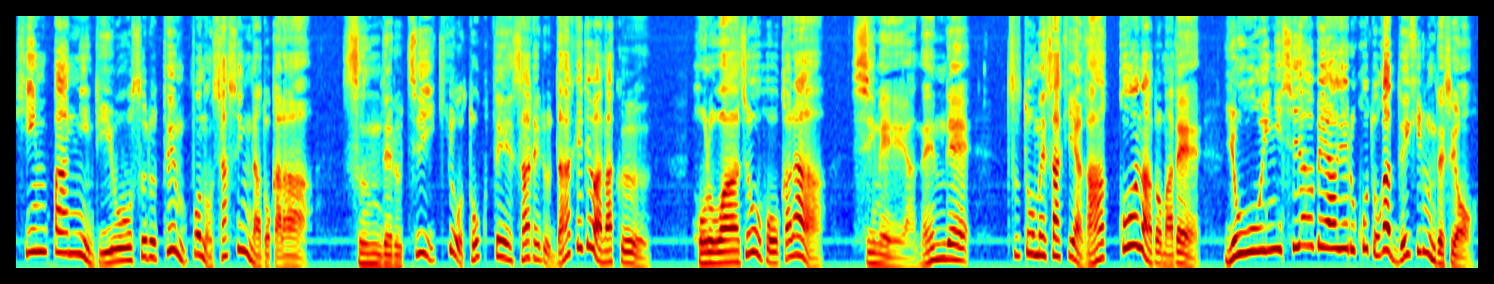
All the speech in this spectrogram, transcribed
頻繁に利用する店舗の写真などから、住んでる地域を特定されるだけではなく、フォロワー情報から氏名や年齢、勤め先や学校などまで容易に調べ上げることができるんですよ。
